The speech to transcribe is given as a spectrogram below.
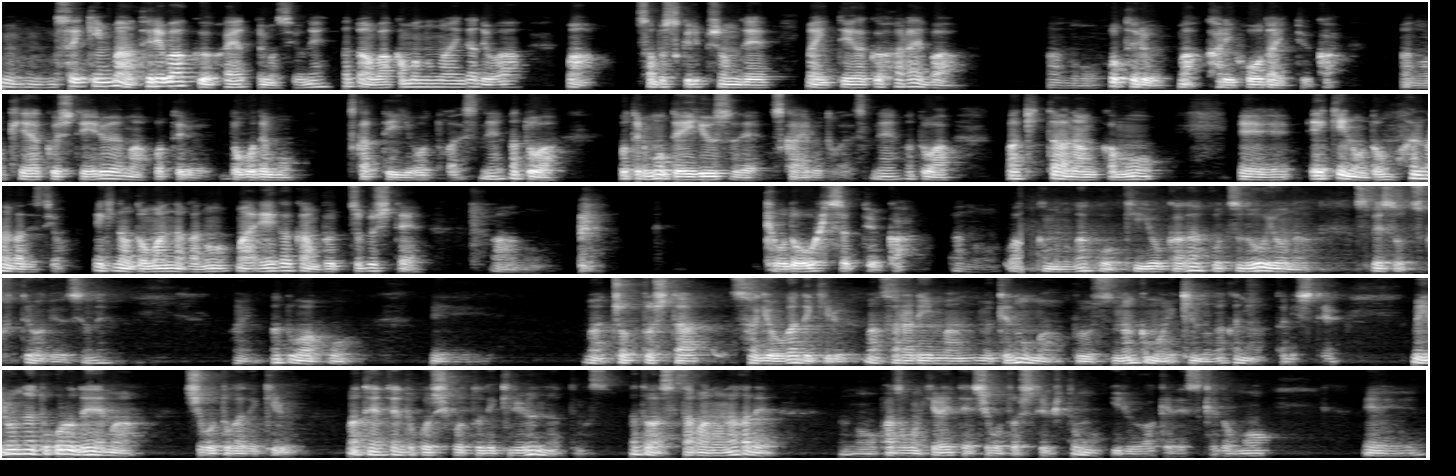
うん最近、まあ、テレワーク流行ってますよね。あとは若者の間では、まあ、サブスクリプションで、まあ、一定額払えば、あの、ホテル、まあ、借り放題というか、あの、契約している、まあ、ホテル、どこでも使っていいよとかですね。あとは、ホテルもデイユースで使えるとかですね。あとは、秋田なんかも、えー、駅のど真ん中ですよ。駅のど真ん中の、まあ、映画館ぶっ潰して、あの、共同オフィスっていうか、若者がこう、起業家がこう集うようなスペースを作ってるわけですよね。はい。あとは、こう、えー、まあ、ちょっとした作業ができる、まあ、サラリーマン向けの、まあ、ブースなんかも駅の中にあったりして、まあ、いろんなところで、まあ、仕事ができる。まあ、点々とこう仕事できるようになってます。あとはスタバの中で、あの、パソコン開いて仕事してる人もいるわけですけども、えー、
